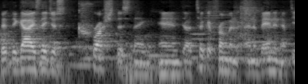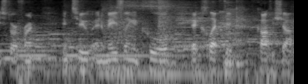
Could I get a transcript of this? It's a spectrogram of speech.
the, the, guys, they just crushed this thing and uh, took it from an, an, abandoned empty storefront into an amazingly cool, eclectic coffee shop.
